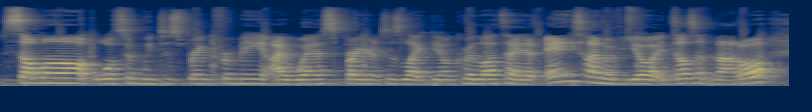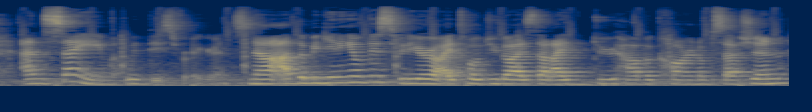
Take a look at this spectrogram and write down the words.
summer, autumn, winter, spring for me. I wear fragrances like Bianco Latte at any time of year, it doesn't matter. And same with this fragrance. Now, at the beginning of this video, I told you guys that I do have a current obsession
